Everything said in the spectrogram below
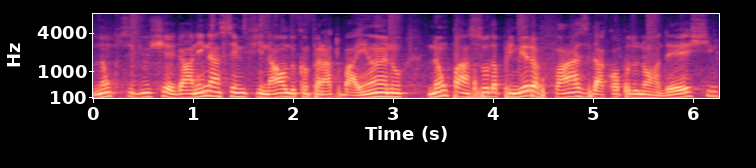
não conseguiu chegar nem na semifinal do Campeonato Baiano, não passou da primeira fase da Copa do Nordeste,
